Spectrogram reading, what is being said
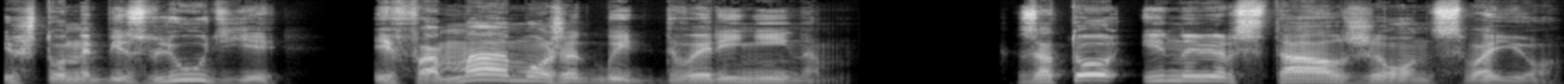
и что на безлюдье и Фома может быть дворянином. Зато и наверстал же он свое.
